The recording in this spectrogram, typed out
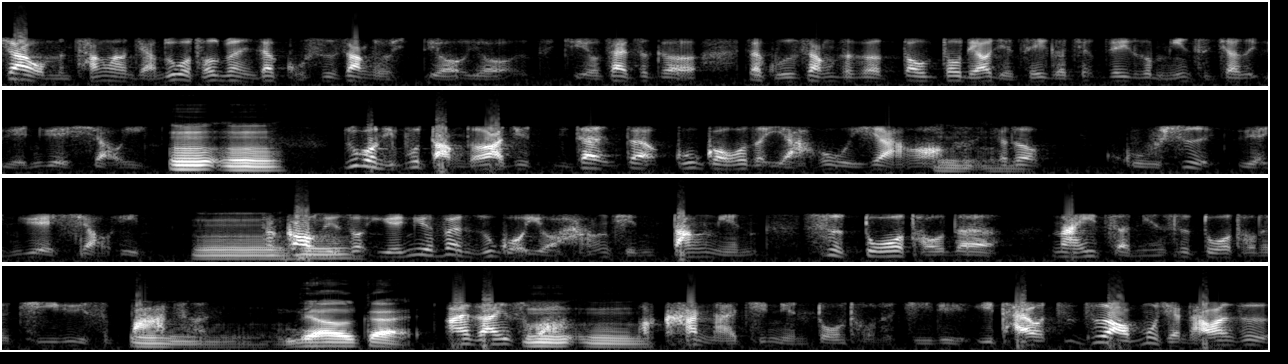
在我们常常讲，如果投资者你在股市上有有有有在这个在股市上这个都都了解这个叫这个名词叫做元月效应，嗯嗯，如果你不懂的话，就你在在 Google 或者雅虎一下哈，叫做股市元月效应。嗯，他告诉你说，元月份如果有行情，当年是多头的那一整年是多头的几率是八成。了解。按照意思嗯嗯，啊，看来今年多头的几率，以台湾至少目前台湾是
